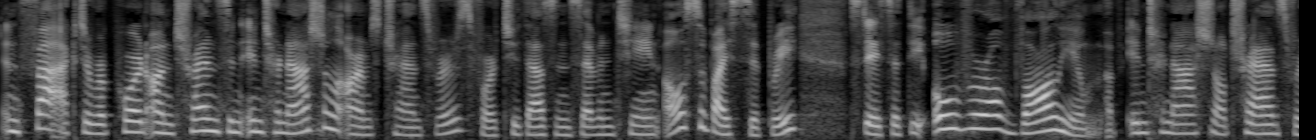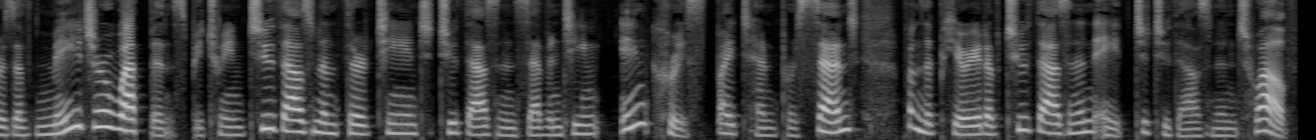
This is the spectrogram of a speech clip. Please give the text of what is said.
In fact, a report on trends in international arms transfers for 2017, also by SIPRI, states that the overall volume of international transfers of major weapons between 2013 to 2017 increased by 10% from the period of 2008 to 2012.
